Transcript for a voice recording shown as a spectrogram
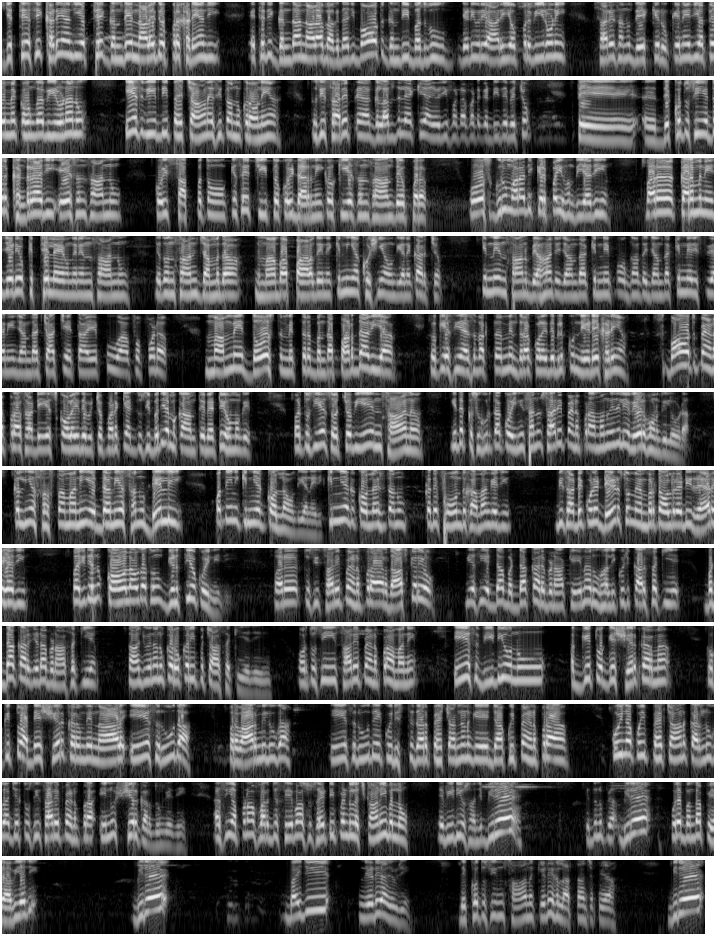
ਜਿੱਥੇ ਅਸੀਂ ਖੜੇ ਆ ਜੀ, ਇੱਥੇ ਗੰਦੇ ਨਾਲੇ ਦੇ ਉੱਪਰ ਖੜੇ ਆ ਜੀ। ਇੱਥੇ ਦੀ ਗੰਦਾ ਨਾਲਾ ਵਗਦਾ ਜੀ, ਬਹੁਤ ਗੰਦੀ ਬਦਬੂ ਜਿਹੜੀ ਉਰੇ ਆ ਰਹੀ ਆ। ਉੱਪਰ ਵੀਰ ਹੋਣੀ ਸਾਰੇ ਸਾਨੂੰ ਦੇਖ ਕੇ ਰੁਕੇ ਨੇ ਜੀ ਅਤੇ ਮੈਂ ਕਹੂੰਗਾ ਵੀਰ ਉਹਨਾਂ ਨੂੰ, ਇਸ ਵੀਰ ਦੀ ਪਹਿਚਾਣ ਅਸੀਂ ਤੁਹਾਨੂੰ ਕਰਾਉਨੇ ਆ। ਤੁਸੀਂ ਸਾਰੇ ਗਲਵਜ਼ ਲੈ ਕੇ ਆਇਓ ਜੀ ਫਟਾਫਟ ਗੱਡੀ ਦੇ ਵਿੱਚੋਂ। ਤੇ ਦੇਖੋ ਤੁਸੀਂ ਇੱਧਰ ਖੰਡਰਾ ਜੀ, ਇਸ ਇਨਸਾਨ ਨੂੰ ਕੋਈ ਸੱਪ ਤੋਂ, ਕਿਸੇ ਚੀਜ਼ ਤੋਂ ਕੋਈ ਡਰ ਨਹੀਂ, ਕਿਉਂਕਿ ਇਸ ਇਨਸਾਨ ਦੇ ਉੱਪਰ ਉਸ ਗੁਰੂ ਮਹਾਰਾਜ ਦੀ ਕਿਰਪਾ ਹੀ ਹੁੰਦੀ ਆ ਜੀ। ਪਰ ਕਰਮ ਨੇ ਜਿਹੜੇ ਉਹ ਕਿੱਥੇ ਲੈ ਆਉਂਦੇ ਨੇ ਇਨਸਾਨ ਨੂੰ? ਜਦੋਂ ਇਨਸਾਨ ਜੰਮਦਾ, ਮਾਂ-ਬਾਪ ਪਾਲਦੇ ਨੇ, ਕਿੰਨੀਆਂ ਖੁਸ਼ੀਆਂ ਆਉਂਦੀਆਂ ਨੇ ਘਰ 'ਚ। ਕਿੰਨੇ ਇਨਸਾਨ ਵਿਆਹਾਂ 'ਚ ਜਾਂਦਾ, ਕਿੰਨੇ ਭੋਗਾਂ ਤੇ ਜਾਂਦਾ, ਕਿੰਨੇ ਰਿਸ਼ਤੇਦਾਰੀਆਂ ਜਾਂਦਾ, ਚਾਚੇ, ਤਾਏ, ਭੂਆ, ਫੁੱਫੜ, ਮਾਮੇ, ਦੋਸਤ, ਮਿੱਤਰ, ਬੰਦਾ ਪੜਦਾ ਵੀ ਆ, ਕਿਉਂਕਿ ਅਸੀਂ ਇਸ ਵਕਤ ਮਹਿੰਦਰਾ ਕਾਲਜ ਦੇ ਬਿਲਕੁਲ ਨੇੜੇ ਖੜੇ ਆ ਬਹੁਤ ਭੈਣ ਭਰਾ ਸਾਡੇ ਇਸ ਕਾਲਜ ਦੇ ਵਿੱਚੋਂ ਪੜ੍ਹ ਕੇ ਅੱਜ ਤੁਸੀਂ ਵਧੀਆ ਮੁਕਾਮ ਤੇ ਬੈਠੇ ਹੋਵੋਗੇ। ਪਰ ਤੁਸੀਂ ਇਹ ਸੋਚੋ ਵੀ ਇਹ ਇਨਸਾਨ, ਇਹਦਾ ਕਸੂਰ ਤਾਂ ਕੋਈ ਨਹੀਂ, ਸਾਨੂੰ ਸਾਰੇ ਭੈਣ ਭਰਾਵਾਂ ਨੂੰ ਇਹਦੇ ਲਈ ਅਵੇਅਰ ਹੋਣ ਦੀ ਲੋੜ ਆ। ਕੱਲੀਆਂ ਸੰਸਥਾਵਾਂ ਨਹੀਂ ਇਦਾਂ ਦੀਆਂ ਸਾਨੂੰ ਡੇਲੀ ਪਤਾ ਹੀ ਨਹੀਂ ਕਿੰਨੀਆਂ ਕੁ ਕਾਲਾਂ ਆਉਂਦੀਆਂ ਨੇ ਜੀ। ਕਿੰਨੀਆਂ ਕੁ ਕਾਲਾਂ ਅਸੀਂ ਤੁਹਾਨੂੰ ਕਦੇ ਫੋਨ ਦਿਖਾਵਾਂਗੇ ਜੀ। ਵੀ ਸਾਡੇ ਕੋਲੇ 150 ਮੈਂਬਰ ਤਾਂ ਆਲਰੇਡੀ ਰਹਿ ਰਿਹਾ ਜੀ। ਪਰ ਜਿਹੜੀ ਸਾਨੂੰ ਕਾਲ ਉਹਦਾ ਤੁਹਾਨੂੰ ਗਿਣਤੀ ਓ ਕੋਈ ਨਹੀਂ ਜੀ। ਪਰ ਤੁਸੀਂ ਸਾਰੇ ਭੈਣ ਭਰਾ ਅਰਦਾਸ ਕਰਿਓ ਵੀ ਅਸੀਂ ਐਡਾ ਵੱਡਾ ਘਰ ਬਣਾ ਕੇ ਇਹਨਾਂ ਰੂਹਾਂ ਲਈ ਕੁਝ ਕਰ ਸਕੀਏ, ਵੱਡਾ ਘਰ ਜਿਹੜਾ ਬਣਾ ਸਕੀਏ, ਤਾਂ ਜੋ ਇਹਨਾਂ ਨੂੰ ਘਰੋਂ ਘਰੀ ਪਹੁੰਚਾ ਸਕੀਏ ਜੀ। ਔਰ ਤੁਸੀਂ ਸਾਰੇ ਭੈਣ ਭਰਾਵਾਂ ਨੇ ਇਸ ਵੀਡੀਓ ਨੂੰ ਅੱਗੇ ਤੋਂ ਅੱਗੇ ਸ਼ੇਅਰ ਕਰਨਾ, ਕਿਉਂਕਿ ਤੁਹਾਡੇ ਸ਼ੇਅਰ ਕਰਨ ਦੇ ਨਾਲ ਇਸ ਰੂਹ ਦਾ ਪਰਿਵਾਰ ਮਿਲੂਗਾ। ਇਸ ਰੂਹ ਦੇ ਕੋਈ ਰਿਸ਼ਤੇਦਾਰ ਪਹਿਚਾਨਣਗੇ ਜਾਂ ਕੋਈ ਭੈਣ ਭਰਾ ਕੋਈ ਨਾ ਕੋਈ ਪਹਿਚਾਣ ਕਰ ਲੂਗਾ ਜੇ ਤੁਸੀਂ ਸਾਰੇ ਭੈਣ ਭਰਾ ਇਹਨੂੰ ਸ਼ੇਅਰ ਕਰ ਦੋਗੇ ਜੀ। ਅਸੀਂ ਆਪਣਾ ਫਰਜ਼ ਸੇਵਾ ਸੁਸਾਇਟੀ ਪਿੰਡ ਲਚਕਾਣੀ ਵੱਲੋਂ ਇਹ ਵੀਡੀਓ ਸਾਂਝੀ ਵੀਰੇ, ਕਿੱਧਰ ਨੂੰ ਪਿਆ? ਵੀਰੇ, ਉਰੇ ਬੰਦਾ ਪਿਆ ਵੀ ਆ ਜੀ। ਵੀਰੇ, ਬਾਈ ਜੀ, ਨੇੜੇ ਆਇਓ ਜੀ। ਦੇਖੋ ਤੁਸੀਂ ਇਨਸਾਨ ਕਿਹੜੇ ਹਾਲਾਤਾਂ 'ਚ ਪਿਆ। ਵੀਰੇ,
